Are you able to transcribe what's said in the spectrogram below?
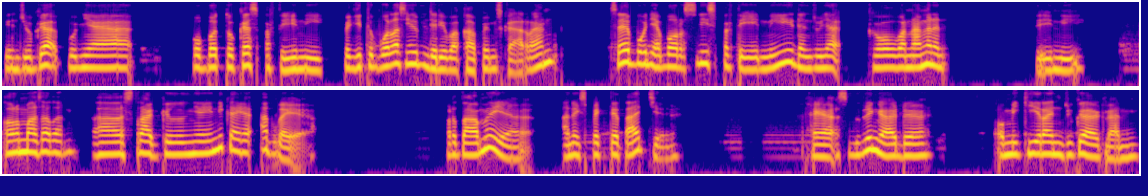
dan juga punya bobot tugas seperti ini. Begitu pula saya menjadi wakapim sekarang, saya punya porsi seperti ini dan punya kewenangan dan ini. Kalau masalah uh, struggle-nya ini kayak apa ya? Pertama ya unexpected aja. Kayak sebenarnya nggak ada pemikiran juga kan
